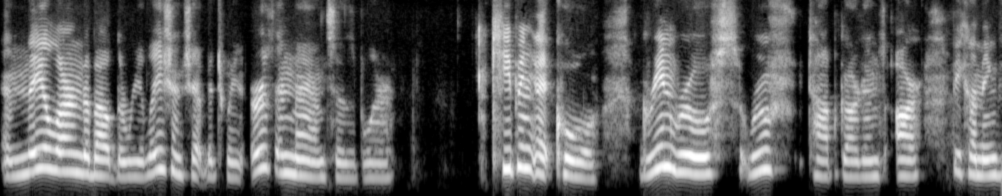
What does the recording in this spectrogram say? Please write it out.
and they learned about the relationship between earth and man, says Blair. Keeping it cool. Green roofs, rooftop gardens are becoming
